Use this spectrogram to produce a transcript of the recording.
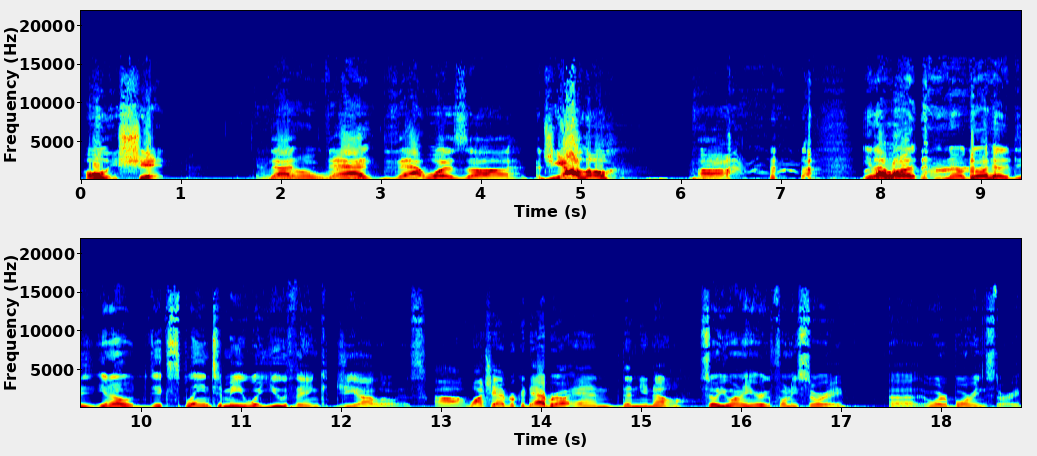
Holy shit. That know, that right? that was uh a Giallo. Uh You know what? no, go ahead. You know, explain to me what you think Giallo is. uh watch Abrakadabra and then you know. So you want to hear a funny story, uh, or a boring story?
